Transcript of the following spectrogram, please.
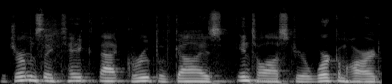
The Germans they take that group of guys into Austria, work them hard.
